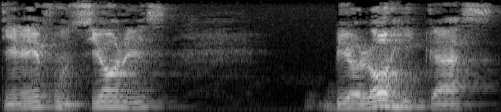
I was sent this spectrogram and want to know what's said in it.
tiene funciones biológicas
